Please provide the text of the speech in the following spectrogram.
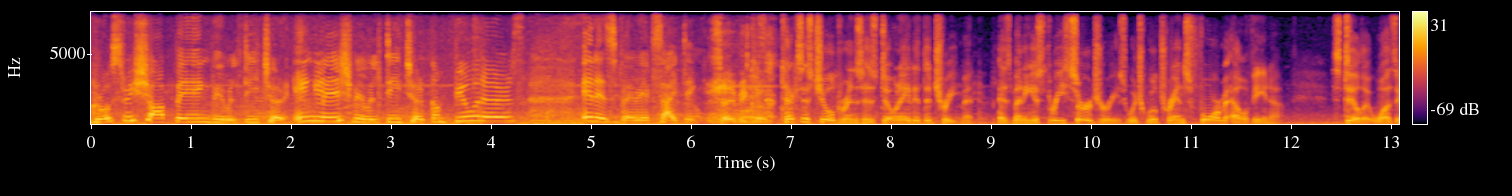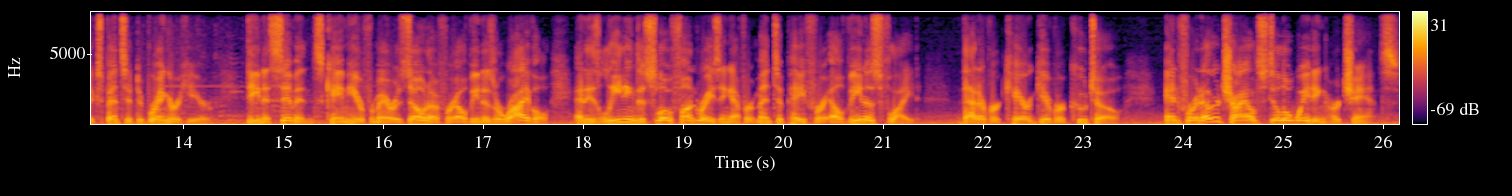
grocery shopping. We will teach her English. We will teach her computers. It is very exciting. Texas Children's has donated the treatment, as many as three surgeries, which will transform Elvina. Still, it was expensive to bring her here. Dina Simmons came here from Arizona for Elvina's arrival and is leading the slow fundraising effort meant to pay for Elvina's flight, that of her caregiver Kuto, and for another child still awaiting her chance.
